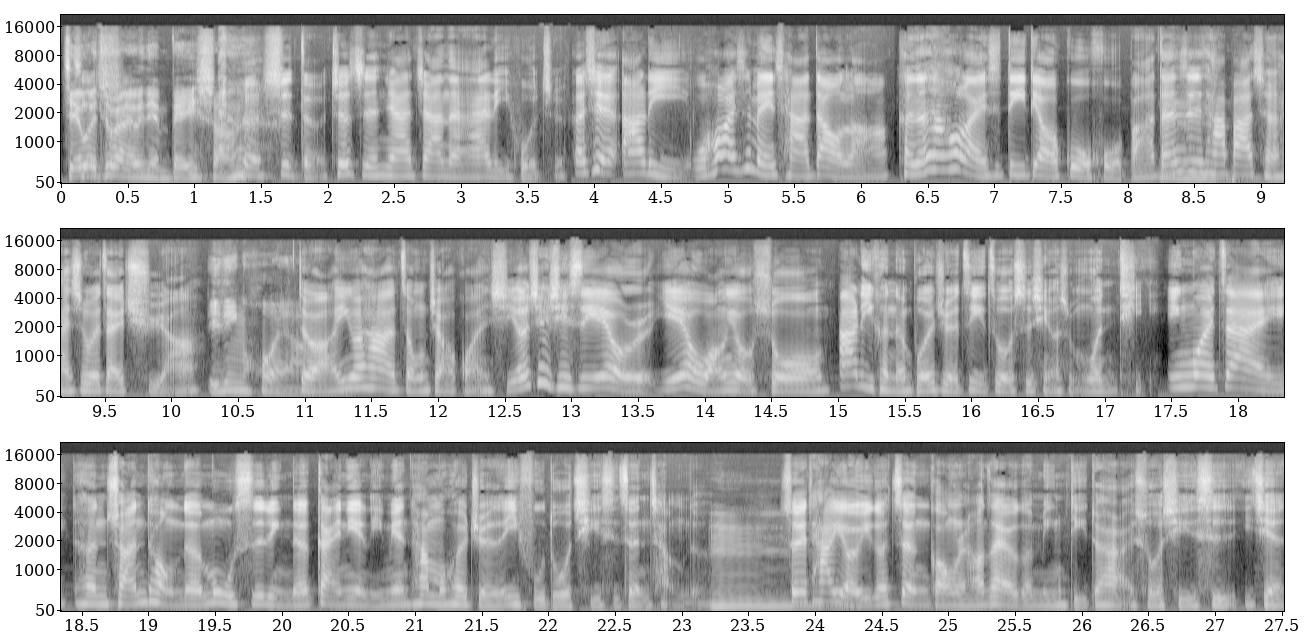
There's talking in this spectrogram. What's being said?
结尾突然有点悲伤。是的，就只剩下渣男阿里活着，而且阿里我后来是没查到啦，可能他后来也是低调过活吧，但是他八成还是会再娶啊，嗯、一定会啊，对啊，因为他的宗教关系，而且其实也有人也有网友说，阿里可能不会觉得自己做的事情有什么问题，因为在很传统的穆斯林的概念里面，他们会觉得一夫多妻是正常的，嗯，所以他有一个正宫，然后再有个鸣笛，对他来说其实是一件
